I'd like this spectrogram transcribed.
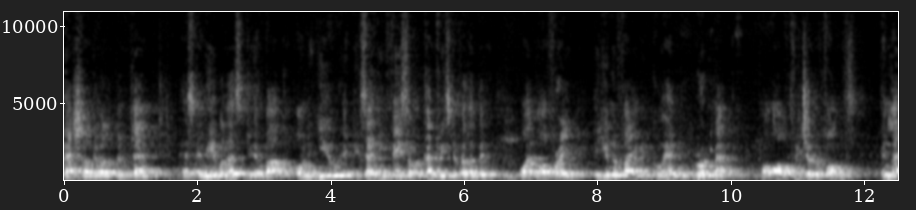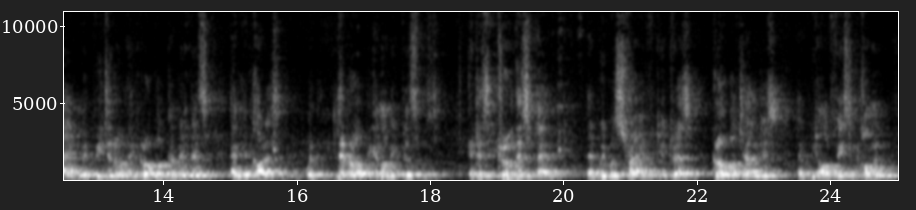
National Development Plan has enabled us to embark upon a new and exciting phase of our country's development while offering a unifying and coherent roadmap for all future reforms in line with regional and global commitments and in accordance with liberal economic principles. It is through this plan that we will strive to address global challenges that we all face in common,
